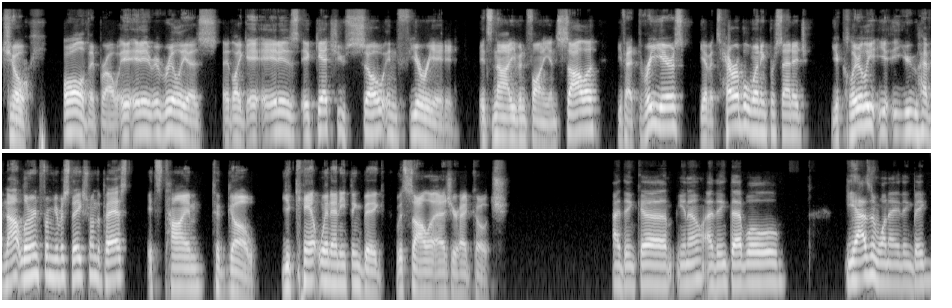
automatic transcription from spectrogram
Joke. All of it, bro. It, it, it really is. It like it, it is. It gets you so infuriated. It's not even funny. And Saleh, you've had three years. You have a terrible winning percentage. You clearly you, you have not learned from your mistakes from the past. It's time to go. You can't win anything big with Saleh as your head coach. I think uh, you know, I think that will he hasn't won anything big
